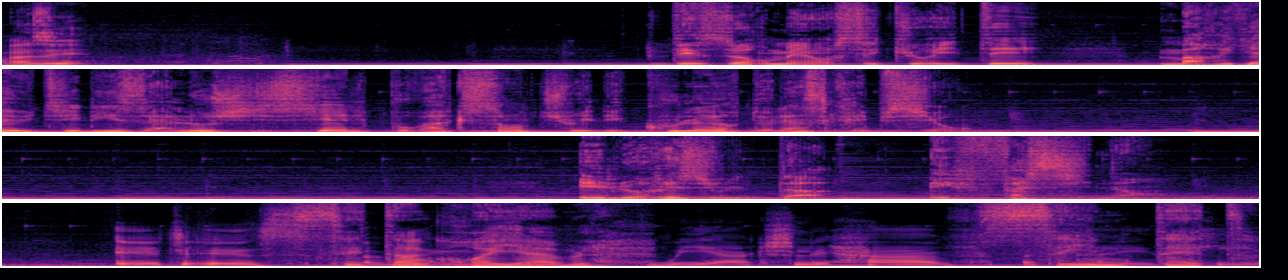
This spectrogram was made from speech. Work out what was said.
Vas-y. Désormais en sécurité, Maria utilise un logiciel pour accentuer les couleurs de l'inscription. Et le résultat est fascinant. C'est incroyable. C'est une tête.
